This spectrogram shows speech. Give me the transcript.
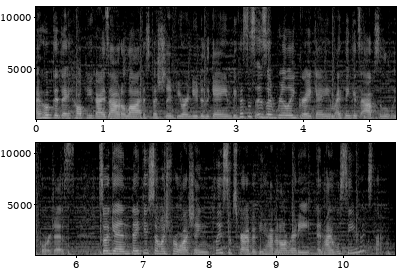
I hope that they help you guys out a lot, especially if you are new to the game, because this is a really great game. I think it's absolutely gorgeous. So again, thank you so much for watching. Please subscribe if you haven't already, and I will see you next time.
